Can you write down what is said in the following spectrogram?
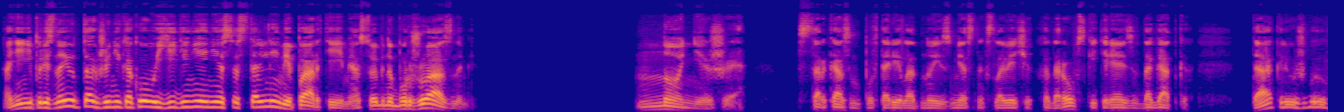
Они не признают также никакого единения с остальными партиями, особенно буржуазными но не же. С сарказмом повторил одно из местных словечек Ходоровский, теряясь в догадках. Так ли уж был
